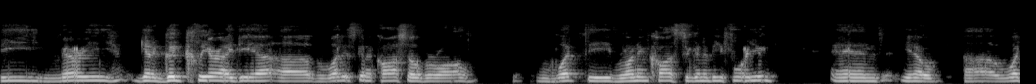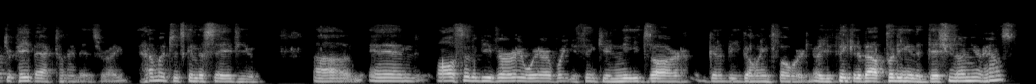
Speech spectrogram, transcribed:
be very get a good clear idea of what it's going to cost overall what the running costs are going to be for you and you know uh, what your payback time is right? How much it's going to save you. Um, and also to be very aware of what you think your needs are going to be going forward. Are you thinking about putting an addition on your house?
